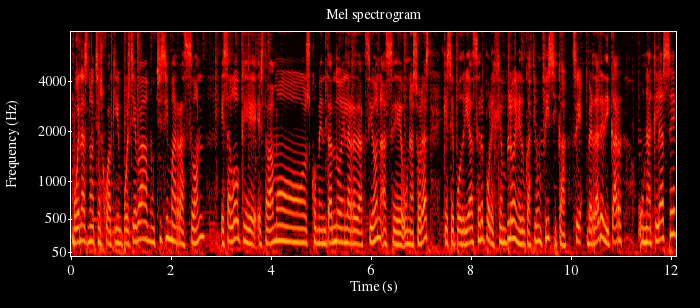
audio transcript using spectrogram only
Buenas noches, Joaquín. Pues lleva muchísima razón. Es algo que estábamos comentando en la redacción hace unas horas, que se podría hacer, por ejemplo, en educación física. Sí. ¿Verdad? Dedicar una clase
